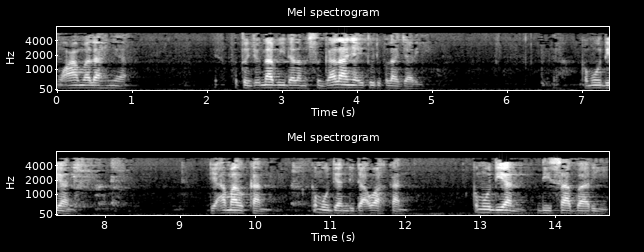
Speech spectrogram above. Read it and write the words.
muamalahnya, ya, petunjuk Nabi dalam segalanya itu dipelajari. Ya, kemudian diamalkan, kemudian didakwahkan, kemudian disabari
